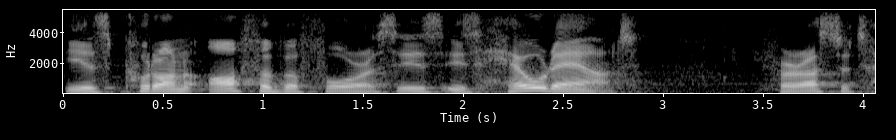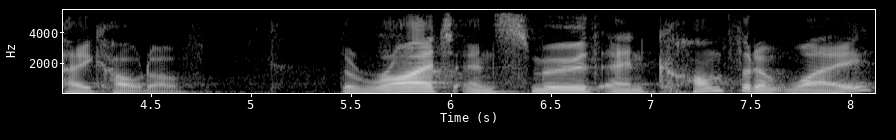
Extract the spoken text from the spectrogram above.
is put on offer before us, is, is held out for us to take hold of. The right and smooth and confident way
